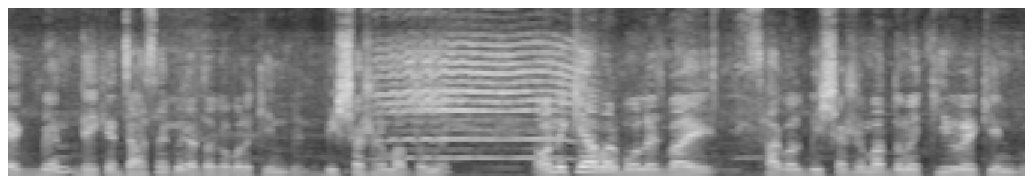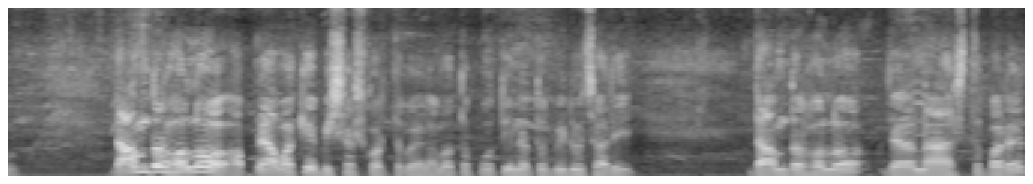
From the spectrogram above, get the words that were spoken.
দেখবেন, দেখে যাচাই করে দরকার বলে কিনবেন, বিশ্বাসের মাধ্যমে। অনেকে আবার বলে ভাই, ছাগল বিশ্বাসের মাধ্যমে কীভাবে কিনবো? দাম দর হলো, আপনি আমাকে বিশ্বাস করতে পারেন, আমরা তো প্রতিনিয়ত ভিডিও ছাড়ি। দাম দর হলো, যারা না আসতে পারেন,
